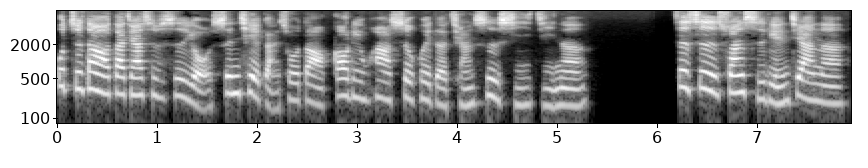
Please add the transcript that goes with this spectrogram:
不知道大家是不是有深切感受到高龄化社会的强势袭击呢？这次双十连假呢，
